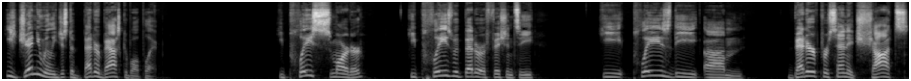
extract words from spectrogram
he's genuinely just a better basketball player. He plays smarter, he plays with better efficiency, he plays the um, better percentage shots.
